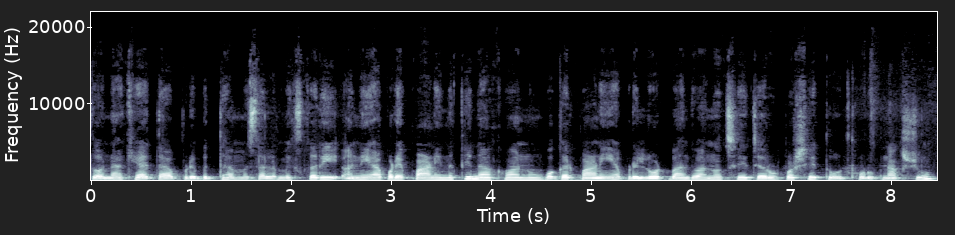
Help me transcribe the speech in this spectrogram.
તો નાખ્યા હતા આપણે બધા મસાલા મિક્સ કરી અને આપણે પાણી નથી નાખવાનું. વગર પાણી આપણે લોટ બાંધવાનો છે. જરૂર પડશે તો થોડુંક નાખશું.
